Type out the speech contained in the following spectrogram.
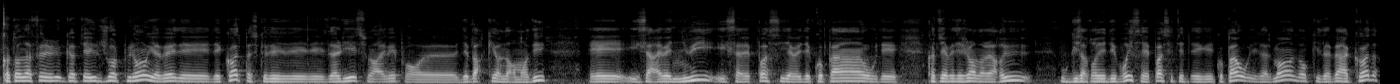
Quand on a fait le, quand il y a eu le jour le plus long, il y avait des, codes parce que les, Alliés sont arrivés pour euh, débarquer en Normandie et ils arrivaient de nuit. Ils ne savaient pas s'il y avait des copains ou des. Quand il y avait des gens dans la rue ou qu'ils entendaient du bruit, ils ne savaient pas si c'était des copains ou des Allemands. Donc ils avaient un code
